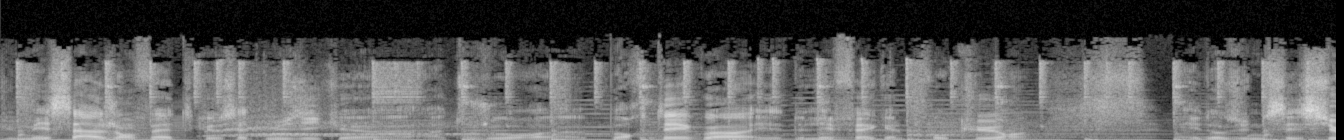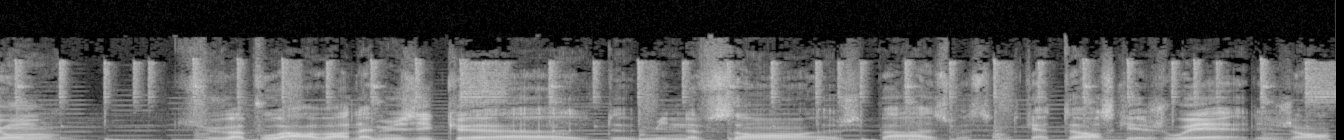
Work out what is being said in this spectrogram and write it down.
du message en fait que cette musique a toujours porté quoi et de l'effet qu'elle procure. Et dans une session, tu vas pouvoir avoir de la musique euh, de 1900, euh, je sais pas, 74 qui est jouée. Les gens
